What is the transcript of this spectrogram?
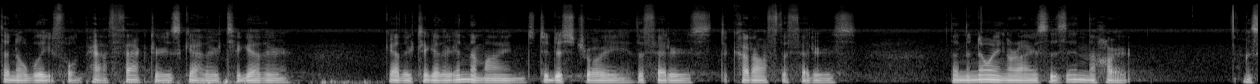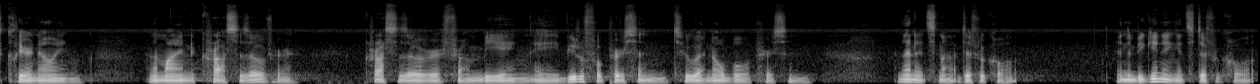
The Noble Eightfold Path factors gather together, gather together in the mind to destroy the fetters, to cut off the fetters. Then the knowing arises in the heart, this clear knowing and the mind crosses over, crosses over from being a beautiful person to a noble person. And then it's not difficult. In the beginning, it's difficult.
